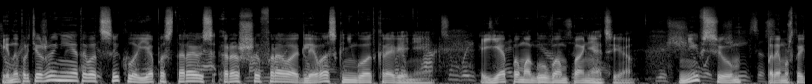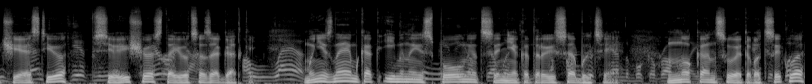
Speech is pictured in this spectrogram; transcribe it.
И на протяжении этого цикла я постараюсь расшифровать для вас книгу Откровения. Я помогу вам понять ее. Не всю, потому что часть ее все еще остается загадкой. Мы не знаем, как именно исполнятся некоторые события, но к концу этого цикла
